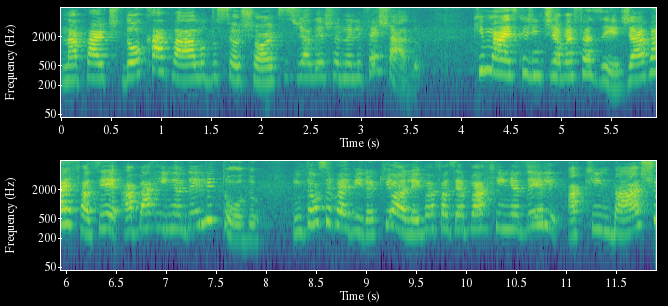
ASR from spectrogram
na parte do cavalo do seu shorts, já deixando ele fechado. que mais que a gente já vai fazer? Já vai fazer a barrinha dele todo. Então, você vai vir aqui, olha, e vai fazer a barrinha dele aqui embaixo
